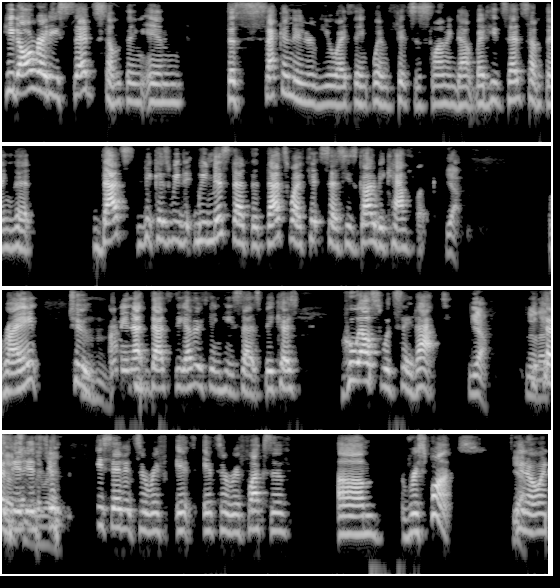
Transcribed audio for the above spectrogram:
He'd already said something in the second interview, I think, when Fitz is slamming down, but he'd said something that that's because we we missed that that that's why Fitz says he's got to be Catholic. Yeah. Right. Too. Mhm. I mean that that's the other thing he says because who else would say that? Yeah, no, that's because it is right. just he said it's a ref, it's it's a reflexive um response Yeah. you know and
